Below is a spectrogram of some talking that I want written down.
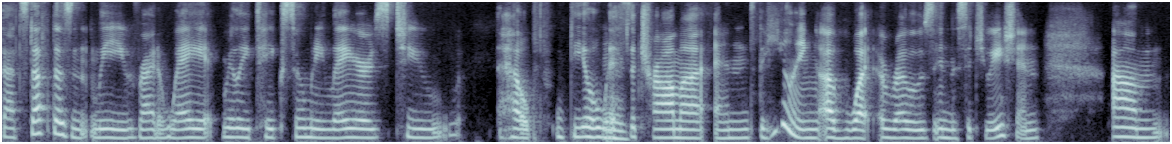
that stuff doesn't leave right away. It really takes so many layers to help deal with mm. the trauma and the healing of what arose in the situation. Um,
